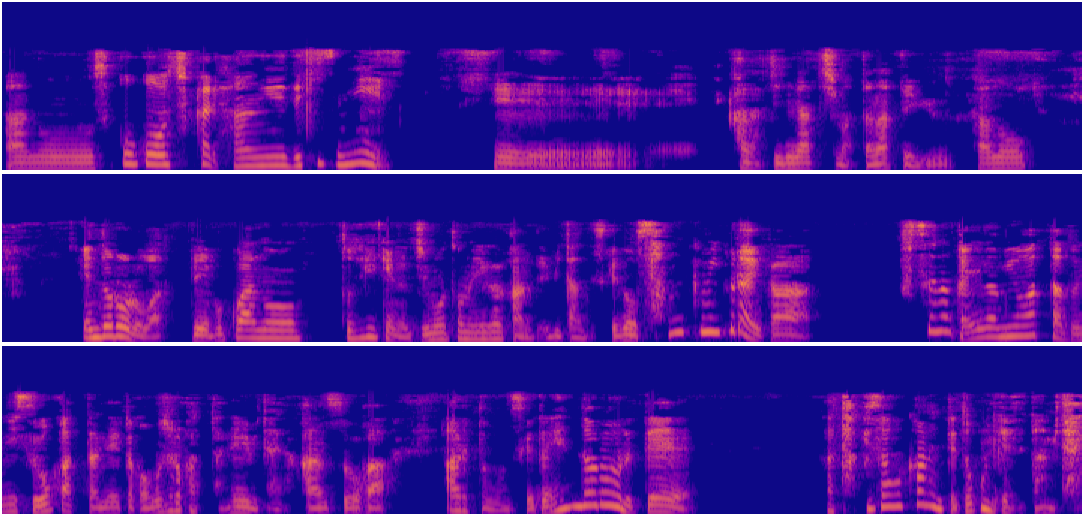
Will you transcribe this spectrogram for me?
あの、そこをこうしっかり反映できずに、えー、形になってしまったなという、あの、エンドロール終わって、僕はあの、栃木県の地元の映画館で見たんですけど、3組ぐらいが、普通なんか映画見終わった後にすごかったねとか面白かったねみたいな感想があると思うんですけど、エンドロールで、滝沢カレンってどこに出てた？みたいな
